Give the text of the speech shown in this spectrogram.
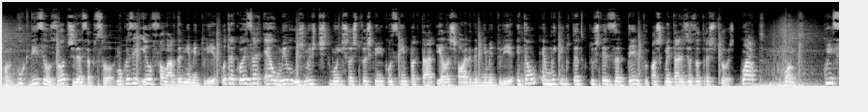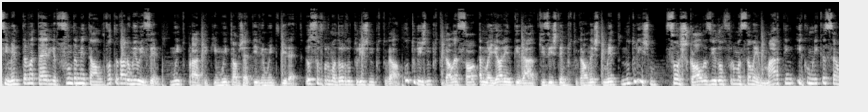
ponto, o que dizem os outros dessa pessoa. Uma coisa é eu falar da minha mentoria, outra coisa é meu, os meus testemunhos, são as pessoas que eu consegui impactar e elas falarem da minha mentoria. Então é muito importante que tu estejas atento aos comentários das outras pessoas. Quarto ponto, Conhecimento da matéria, fundamental. Vou-te dar o meu exemplo, muito prático e muito objetivo e muito direto. Eu sou formador do Turismo de Portugal. O Turismo de Portugal é só a maior entidade que existe em Portugal neste momento no turismo. São escolas e eu dou formação em marketing e comunicação.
